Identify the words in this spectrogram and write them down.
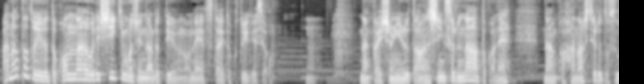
あなたといるとこんな嬉しい気持ちになるっていうのをね、伝えておくといいですよ。うん。なんか一緒にいると安心するなとかね。なんか話してるとす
